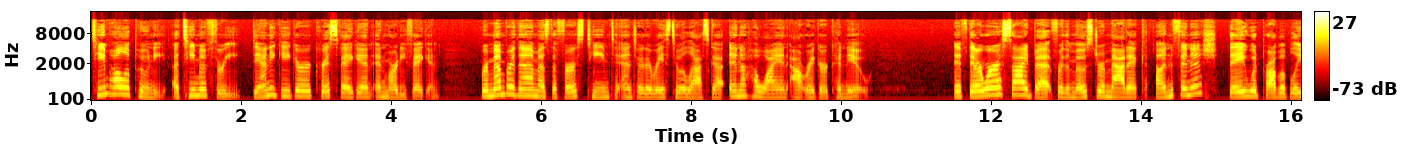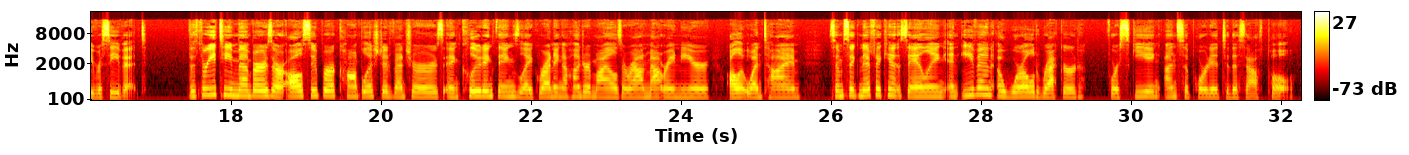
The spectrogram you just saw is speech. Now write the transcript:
Team Holopuni, a team of three Danny Giger, Chris Fagan, and Marty Fagan. Remember them as the first team to enter the race to Alaska in a Hawaiian outrigger canoe. If there were a side bet for the most dramatic unfinish, they would probably receive it. The three team members are all super accomplished adventurers, including things like running 100 miles around Mount Rainier all at one time, some significant sailing, and even a world record for skiing unsupported to the South Pole.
